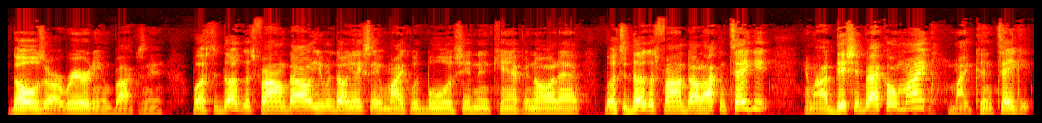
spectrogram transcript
Those are a rarity in boxing. Buster Douglas found out, even though they say Mike was bullshitting in camp and all that, Buster Douglas found out I can take it, and I dish it back on Mike, Mike couldn't take it.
